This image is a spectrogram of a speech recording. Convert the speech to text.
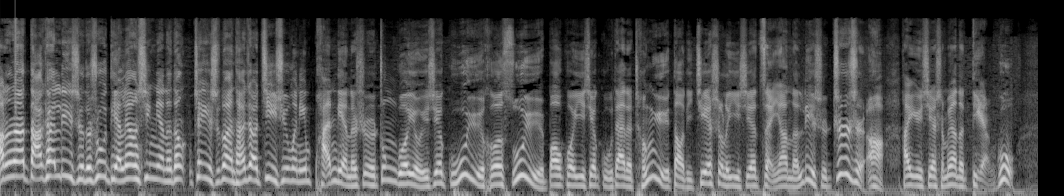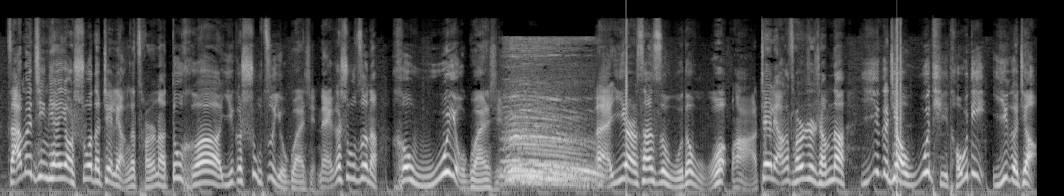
好的呢，打开历史的书，点亮信念的灯。这一时段，谈笑继续为您盘点的是中国有一些古语和俗语，包括一些古代的成语，到底揭示了一些怎样的历史知识啊？还有一些什么样的典故？咱们今天要说的这两个词儿呢，都和一个数字有关系。哪个数字呢？和五有关系。哎，一二三四五的五啊，这两个词儿是什么呢？一个叫五体投地，一个叫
